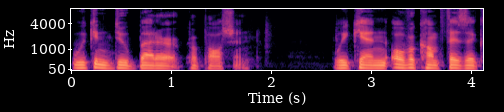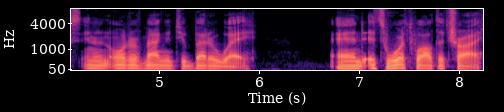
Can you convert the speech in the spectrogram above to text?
we can do better propulsion. We can overcome physics in an order of magnitude better way. And it's worthwhile to try.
